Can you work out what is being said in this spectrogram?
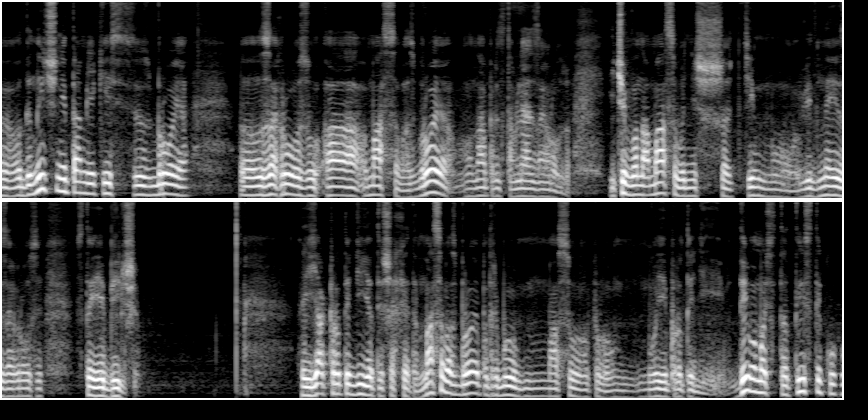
одиничні там якісь зброя е, загрозу, а масова зброя вона представляє загрозу. І чим вона масованіша, тим від неї загрози стає більше. Як протидіяти шахедам? Масова зброя потребує масової протидії. Дивимось статистику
